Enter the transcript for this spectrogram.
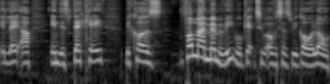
later in this decade because from my memory, we'll get to obviously as we go along.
